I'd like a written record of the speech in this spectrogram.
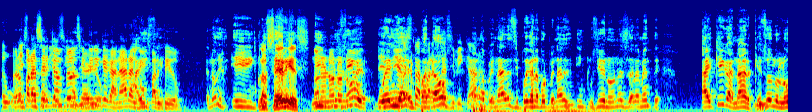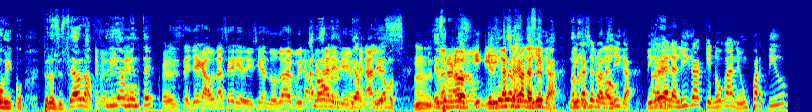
Pero para ser campeón sí tiene que ganar algún partido. No, y, las series. No, no, no, no. no. Pueden empatados para, penales y puede ganar por penales. Inclusive no necesariamente hay que ganar, que eso es lo lógico. Pero si usted habla fríamente. pero si usted llega a una serie diciendo, no, voy a ir a ah, penales y en penales. Digamos, mm. no, no, no, y, dígaselo a la liga. dígaselo a la liga. Dígale a, la liga que no gane un partido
